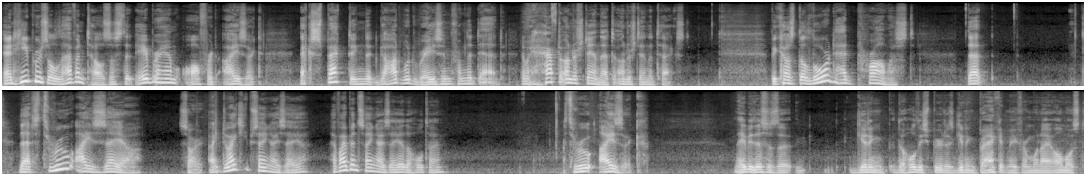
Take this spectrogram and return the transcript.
And Hebrews 11 tells us that Abraham offered Isaac expecting that God would raise him from the dead. Now we have to understand that to understand the text. Because the Lord had promised that that through Isaiah, sorry, I, do I keep saying Isaiah? Have I been saying Isaiah the whole time? Through Isaac. Maybe this is a getting the Holy Spirit is getting back at me from when I almost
